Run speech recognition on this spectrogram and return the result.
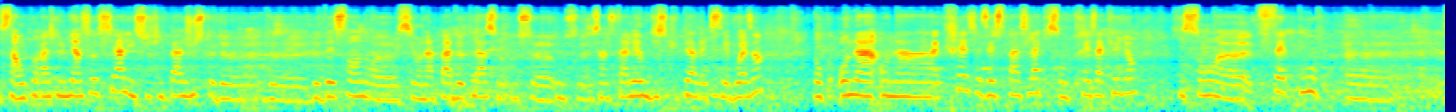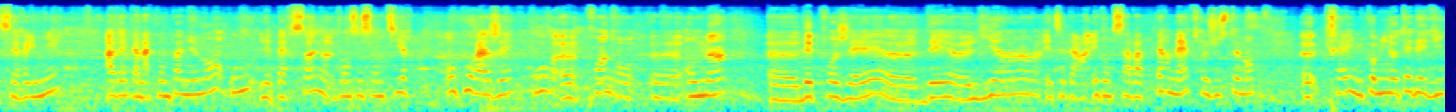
ça encourage le lien social, il ne suffit pas juste de, descendre si on n'a pas de place où s'installer ou discuter avec ses voisins. Donc on a créé ces espaces-là qui sont très accueillants, qui sont faits pour se réunir avec un accompagnement où les personnes vont se sentir encouragées pour euh, prendre euh, en main euh, des projets, des liens, etc. Et donc ça va permettre justement créer une communauté des vies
